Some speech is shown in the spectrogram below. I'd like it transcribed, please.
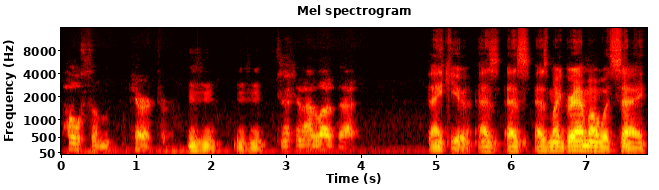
wholesome character mm-hmm, mm-hmm. and, and I love that. Thank you. As as as my grandma would say,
